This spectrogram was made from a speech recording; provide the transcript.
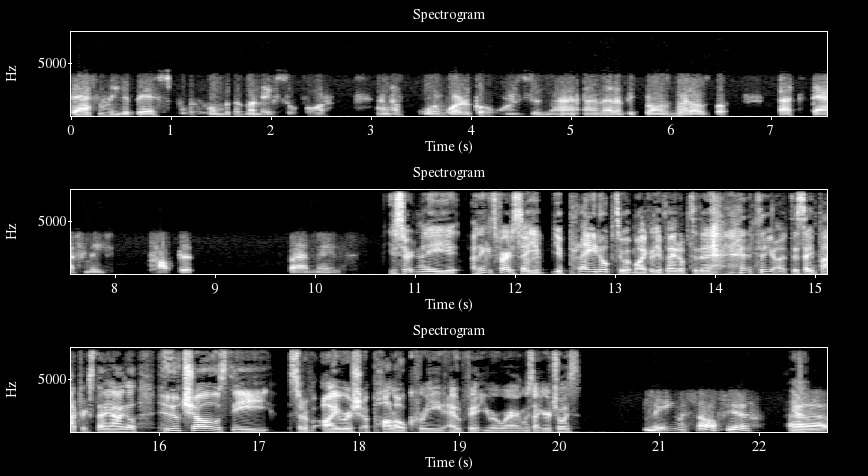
definitely the best sporting moment of my life so far, and I've won world awards and, and Olympic bronze medals, but that's definitely topped it by mile. You certainly, I think it's fair to say you, you played up to it, Michael. You played up to the the, uh, the St Patrick's Day angle. Who chose the sort of Irish Apollo Creed outfit you were wearing? Was that your choice? Me myself, yeah. Yeah. Uh,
